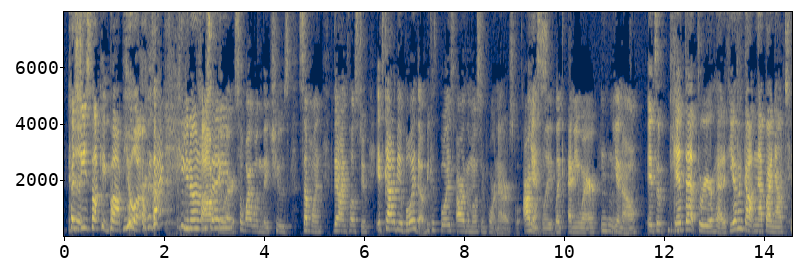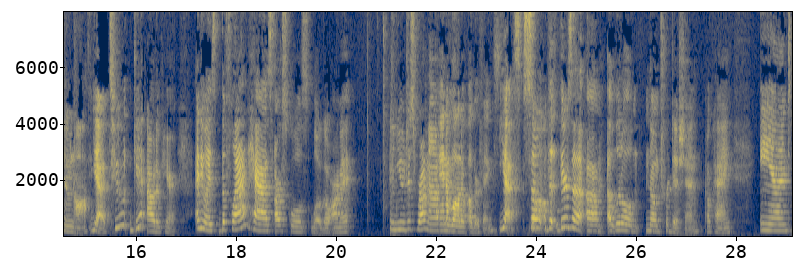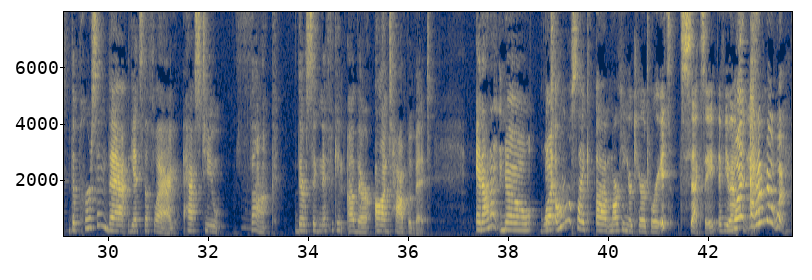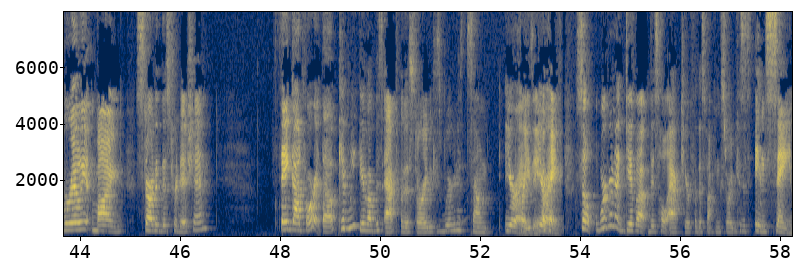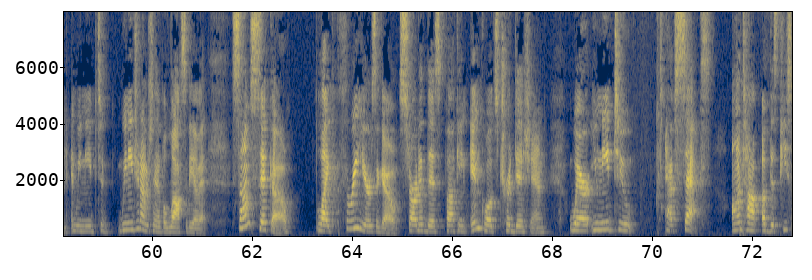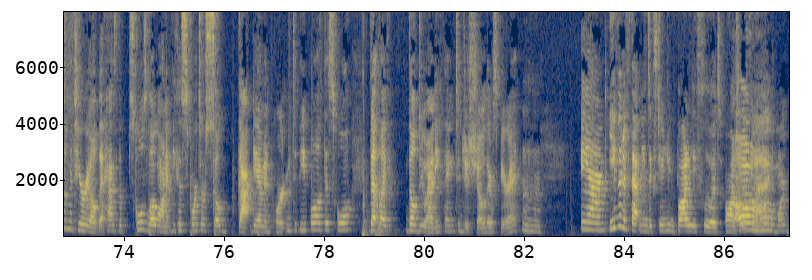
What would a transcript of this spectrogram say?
Because she's fucking popular. Because I'm You know what I'm saying? so why wouldn't they choose someone that I'm close to? It's got to be a boy though, because boys are the most important at our school. Obviously, like anywhere, Mhm. you know, it's a Get that through your head. If you haven't gotten that by now, tune off. Yeah, tune get out of here. Anyways, the flag has our school's logo on it, and you just run up And a lot of other things. Yes. So So- the, there's a um a little known tradition, okay, and the person that gets the flag has to fuck their significant other on top of it. And I don't know what It's almost like uh, marking your territory. It's sexy, if you ask what me. I don't know what brilliant mind started this tradition. Thank God for it, though. Can we give up this act for this story because we're gonna sound You're right. crazy? You're okay, right. so we're gonna give up this whole act here for this fucking story because it's insane, and we need to we need you to understand the velocity of it. Some sicko, like three years ago, started this fucking in quotes tradition where you need to have sex on top of this piece of material that has the school's logo on it because sports are so goddamn important to people at this school that like they'll do anything to just show their spirit. Mhm. And Even if that means exchanging bodily fluids onto oh a flag. my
